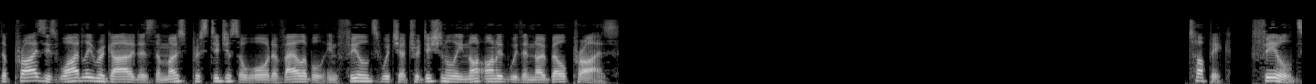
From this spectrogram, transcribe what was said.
The prize is widely regarded as the most prestigious award available in fields which are traditionally not honored with a Nobel Prize. Fields.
